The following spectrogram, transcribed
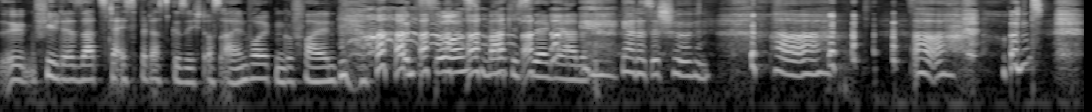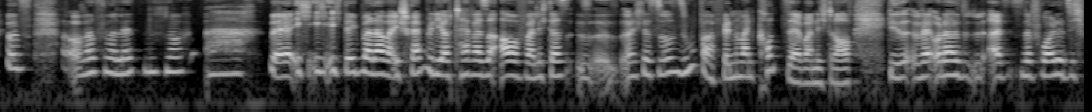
äh, fiel der Satz, da ist mir das Gesicht aus allen Wolken gefallen. Und sowas mag ich sehr gerne. Ja, das ist schön. Oh. Und was, oh, was war letztens noch? Ach, naja, ich, ich, ich denke mal da, aber ich schreibe mir die auch teilweise auf, weil ich das, weil ich das so super finde. Man kommt selber nicht drauf. Diese, oder als eine Freundin sich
